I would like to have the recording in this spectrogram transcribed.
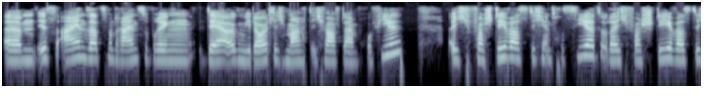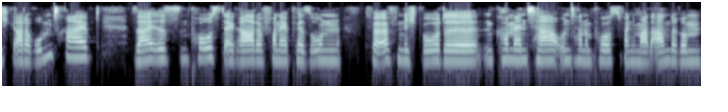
ähm, ist einen Satz mit reinzubringen, der irgendwie deutlich macht, ich war auf deinem Profil, ich verstehe, was dich interessiert oder ich verstehe, was dich gerade rumtreibt, sei es ein Post, der gerade von der Person veröffentlicht wurde, ein Kommentar unter einem Post von jemand anderem,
